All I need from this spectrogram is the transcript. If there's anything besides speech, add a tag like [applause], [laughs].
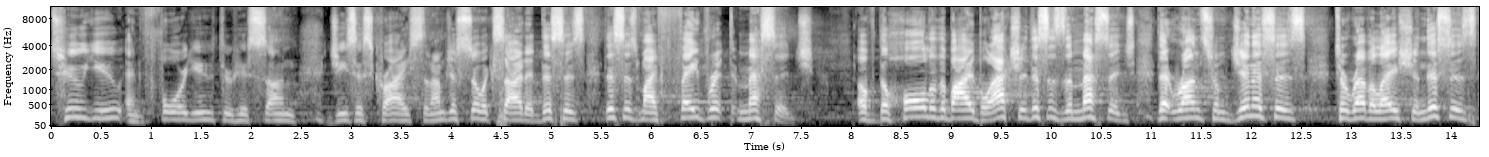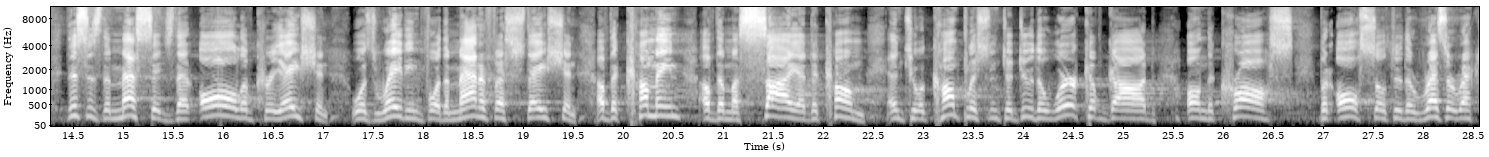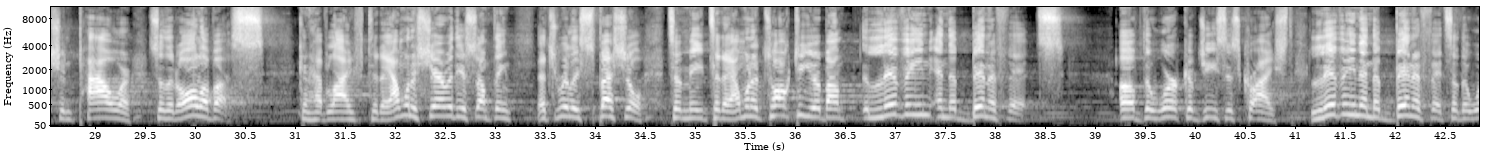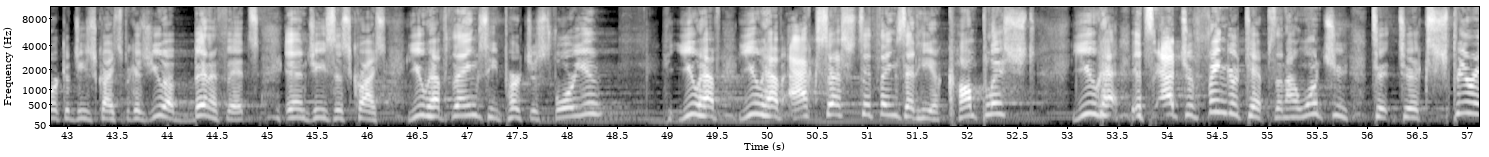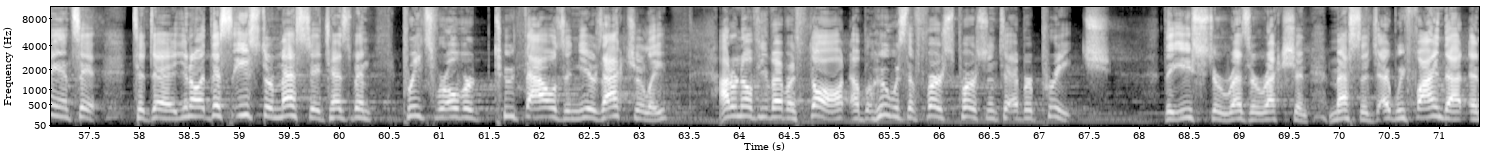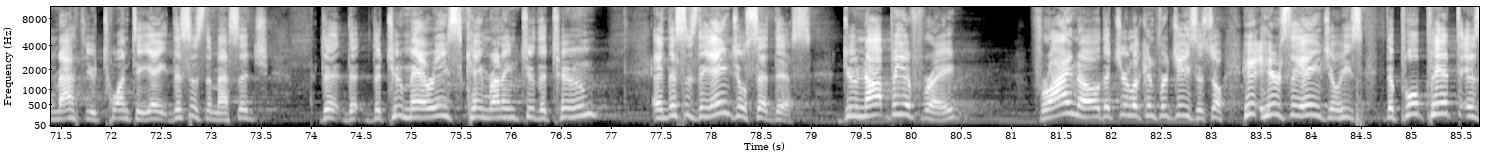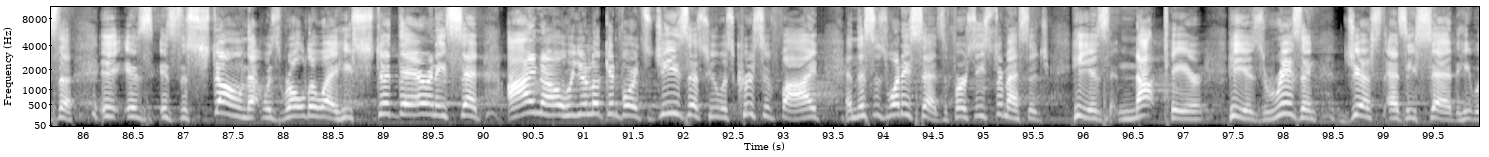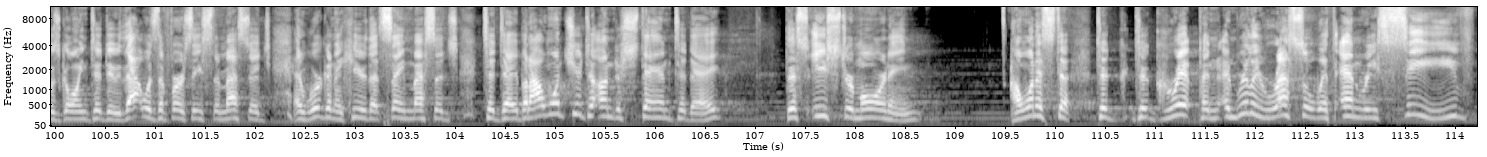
to you and for you through his son Jesus Christ. And I'm just so excited. This is this is my favorite message of the whole of the Bible. Actually, this is the message that runs from Genesis to Revelation. This is, this is the message that all of creation was waiting for the manifestation of the coming of the Messiah to come and to accomplish and to do the work of God on the cross, but also through the resurrection power so that all of us can have life today. I want to share with you something that's really special to me today. I want to talk to you about living and the benefits of the work of Jesus Christ. Living in the benefits of the work of Jesus Christ because you have benefits in Jesus Christ. You have things He purchased for you. You have, you have access to things that He accomplished. You it's at your fingertips, and I want you to, to experience it today. You know, this Easter message has been preached for over 2,000 years. Actually, I don't know if you've ever thought of who was the first person to ever preach the Easter resurrection message. Uh, we find that in Matthew 28. This is the message. The, the, the two Marys came running to the tomb, and this is the angel said this Do not be afraid. For I know that you're looking for Jesus. So here's the angel. He's the pulpit is the is, is the stone that was rolled away. He stood there and he said, I know who you're looking for. It's Jesus who was crucified. And this is what he says. The first Easter message. He is not here. He is risen just as he said he was going to do. That was the first Easter message. And we're going to hear that same message today. But I want you to understand today, this Easter morning I want us to, to, to grip and, and really wrestle with and receive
